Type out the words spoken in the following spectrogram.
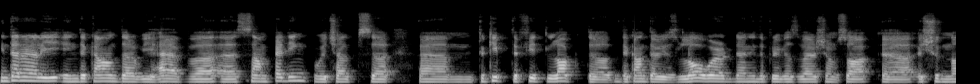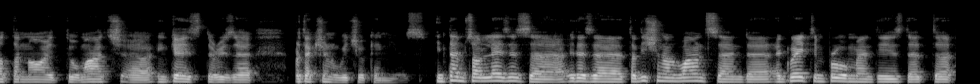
Internally in the counter we have uh, uh, some padding which helps um, to keep the feet locked. the counter is lower than in the previous version so it should not annoy too much in case there is a protection which you can use. In terms of lasers, uh, it has uh, traditional ones and uh, a great improvement is that uh,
